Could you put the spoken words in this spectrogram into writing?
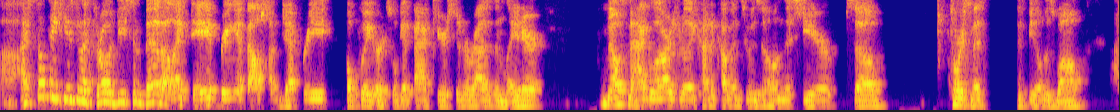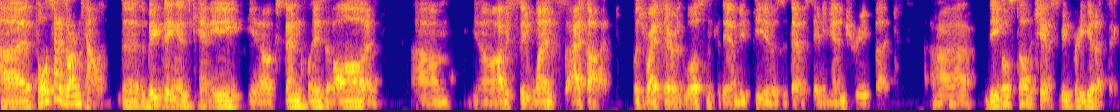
uh, I still think he's going to throw a decent bit. I like Dave bringing up Alshon Jeffery. Hopefully, Ertz will get back here sooner rather than later. Nelson Agholor has really kind of come into his own this year. So Torrey Smith in the field as well. Uh, Foles has arm talent. The the big thing is can he you know extend plays at all? And um, you know obviously Wentz I thought was right there with Wilson for the MVP. It was a devastating injury, but uh, the Eagles still have a chance to be pretty good. I think.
